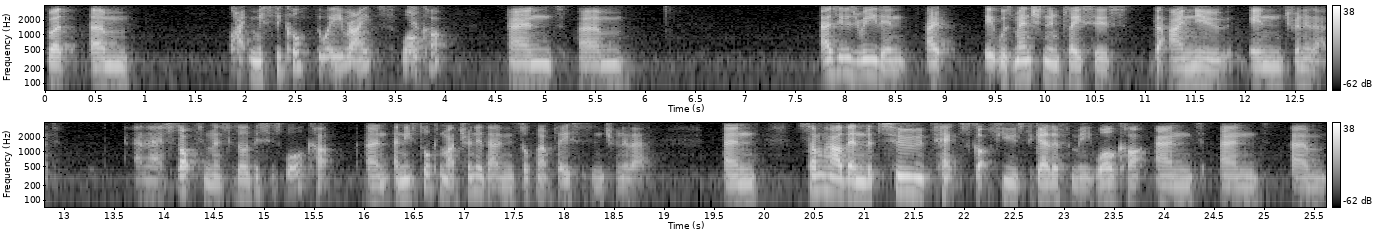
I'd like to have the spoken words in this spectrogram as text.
but um, quite mystical the way he writes Walcott. And um, as he was reading, I it was mentioned in places that I knew in Trinidad. And I stopped him and said, Oh, this is Walcott. And, and he's talking about Trinidad and he's talking about places in Trinidad. And somehow then the two texts got fused together for me, Walcott and, and um,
